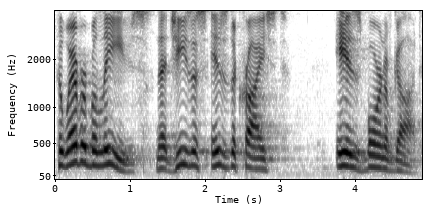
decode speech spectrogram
Whoever believes that Jesus is the Christ is born of God.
